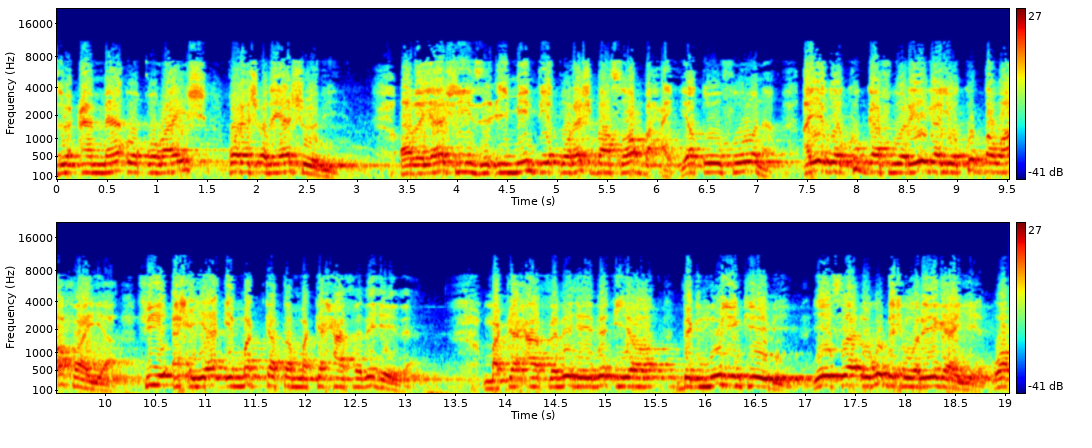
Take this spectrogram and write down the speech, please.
zucamaa'u quraysh qoraysh odayaashoodii. Odayaashii zaciimiintii quraysh baa soo baxay. Yatuufuuna ayagoo ku gaaf wareegayo ku dawaafaya fii axyaa'i makkata maka xaafadaheeda maka xaafadaheeda iyo degmooyinkeedii yaysaa ugu dhex wareegaayeen. Waa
